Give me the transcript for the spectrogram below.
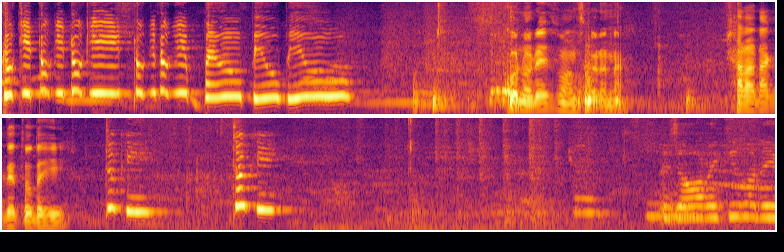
টুকি টুকি টুকি টুকি টুকি বিউ বিউ বিউ কোনো রেসপন্স করে না। সারা ডাক দে তো দেখি। টুকি টুকি। জ্বরে কি করে?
